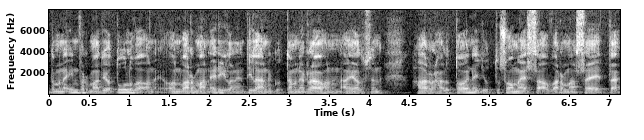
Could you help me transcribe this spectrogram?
tämmöinen informaatiotulva on, on varmaan erilainen tilanne kuin tämmöinen rauhallinen ajatusten harhailu. Toinen juttu somessa on varmaan se, että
